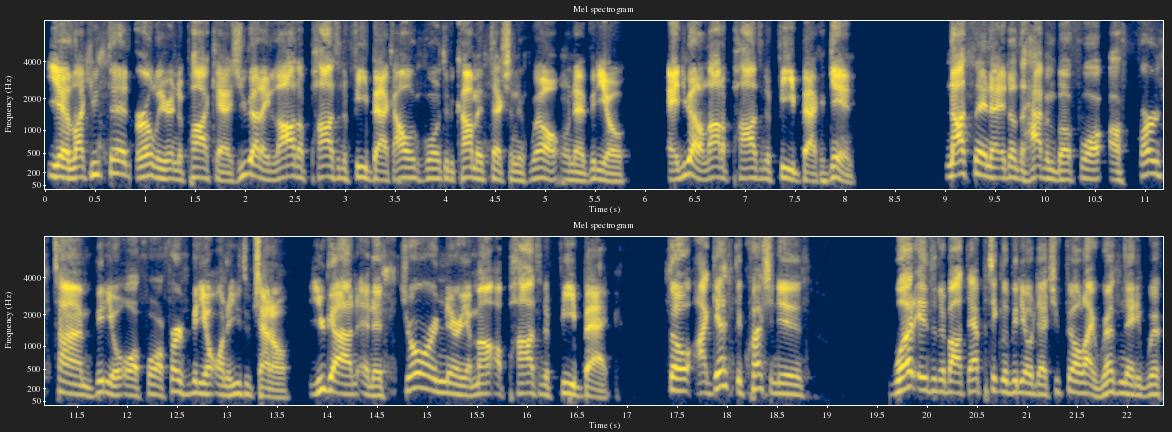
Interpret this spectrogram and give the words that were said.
Yeah, like you said earlier in the podcast, you got a lot of positive feedback. I was going through the comment section as well on that video, and you got a lot of positive feedback. Again, not saying that it doesn't happen, but for a first time video or for a first video on a YouTube channel, you got an extraordinary amount of positive feedback. So I guess the question is, what is it about that particular video that you felt like resonated with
